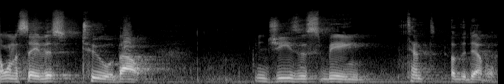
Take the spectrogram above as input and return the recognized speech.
I want to say this too about Jesus being tempted of the devil.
